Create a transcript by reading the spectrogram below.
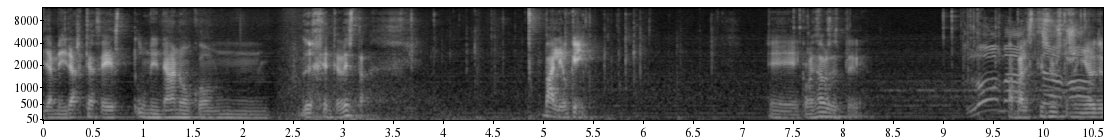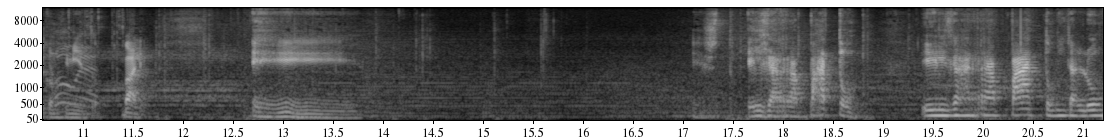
ya me dirás que hace un enano con gente de esta. Vale, ok. Eh, comenzamos despliegue. Ah, vale, este es nuestro señor de conocimiento. Vale. Eh... Esto. El garrapato. El garrapato, míralo.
